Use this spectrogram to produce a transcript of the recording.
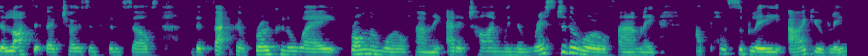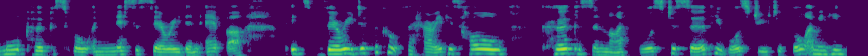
the life that they've chosen for themselves, the fact they've broken away from the royal family at a time when the rest of the royal family are possibly, arguably, more purposeful and necessary than ever. It's very difficult for Harry. His whole purpose in life was to serve. He was dutiful. I mean, he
